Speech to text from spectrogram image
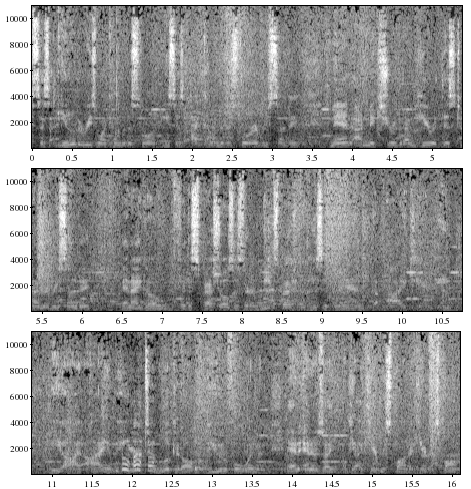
says, you know the reason why I come to the store? He says, I come to the store every Sunday. Man, I make sure that I'm here at this time every Sunday. And I go, for the specials, is there a meat special? He says, man, the eye candy. The eye, I am here to look at all the beautiful women. And, and it was like, okay, I can't respond, I can't respond.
